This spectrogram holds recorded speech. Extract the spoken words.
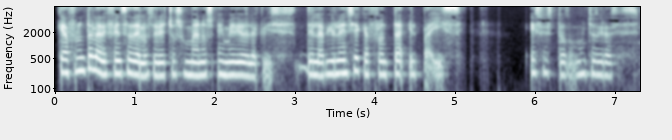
que afronta la defensa de los derechos humanos en medio de la crisis, de la violencia que afronta el país. Eso es todo. Muchas gracias.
